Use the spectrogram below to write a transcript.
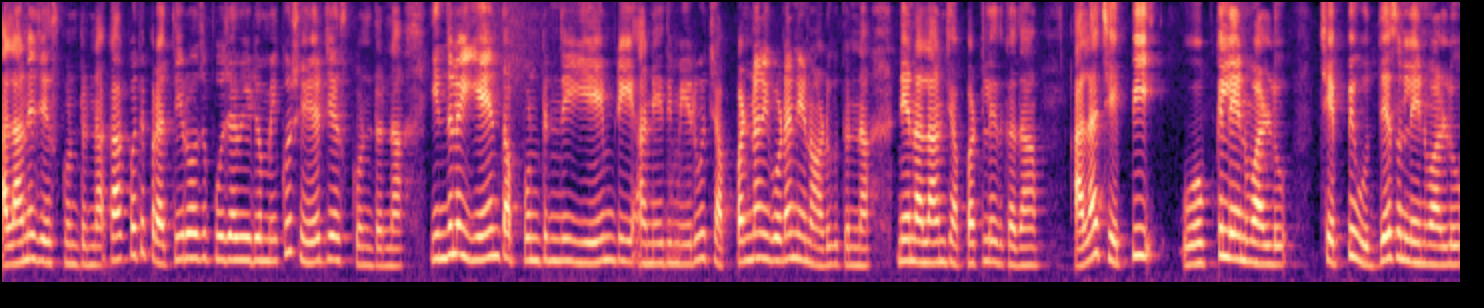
అలానే చేసుకుంటున్నా. కాకపోతే ప్రతిరోజు పూజ వీడియో మీకు షేర్ చేసుకుంటున్నా. ఇందులో ఏం తప్పు ఉంటుంది ఏంటి అనేది మీరు చెప్పండి అని కూడా నేను అడుగుతున్నా. నేను అలా అని చెప్పట్లేదు కదా. అలా చెప్పి ఓపిక లేని వాళ్ళు చెప్పి ఉద్దేశం లేని వాళ్ళు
